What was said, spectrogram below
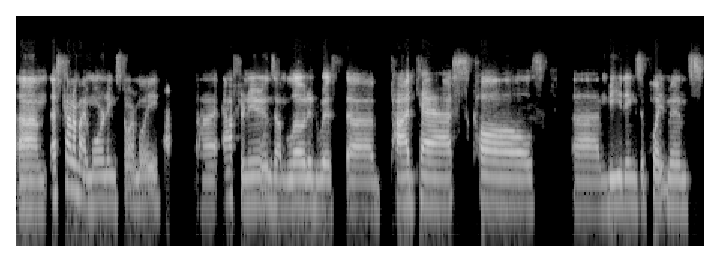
um, that's kind of my mornings normally. Uh, afternoons, I'm loaded with uh, podcasts, calls, uh, meetings, appointments.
